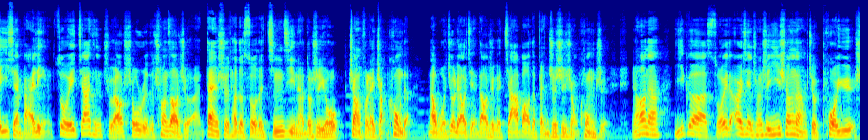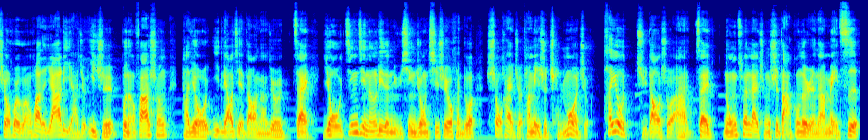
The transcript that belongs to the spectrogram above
一线白领作为家庭主要收入的创造者，但是她的所有的经济呢都是由丈夫来掌控的，那我就了解到这个家暴的本质是一种控制。然后呢，一个所谓的二线城市医生呢，就迫于社会文化的压力啊，就一直不能发声。他就一了解到呢，就是在有经济能力的女性中，其实有很多受害者，他们也是沉默者。他又举到说啊，在农村来城市打工的人呢，每次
